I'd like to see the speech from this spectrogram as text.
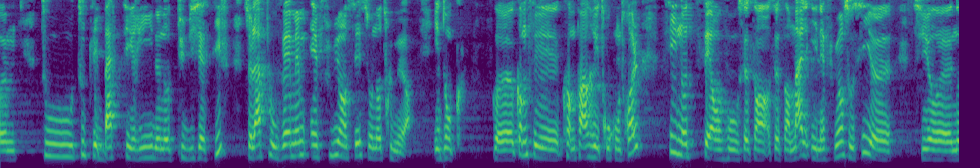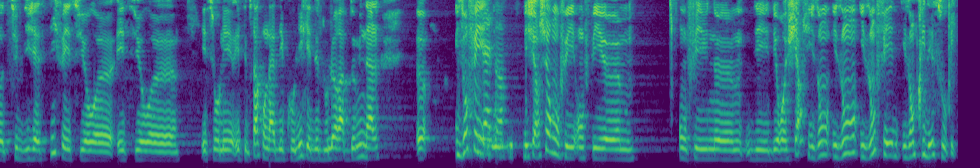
euh, toutes les bactéries de notre tube digestif, cela pouvait même influencer sur notre humeur. Et donc, euh, comme c'est comme par rétrocontrôle, si notre cerveau se sent se sent mal, il influence aussi euh, sur euh, notre tube digestif et sur et sur et sur les et c'est pour ça qu'on a des coliques et des douleurs abdominales. ils ont fait les chercheurs ont fait ont fait ont fait une, euh, des, des, recherches. Ils ont, ils ont, ils ont fait, ils ont pris des souris.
